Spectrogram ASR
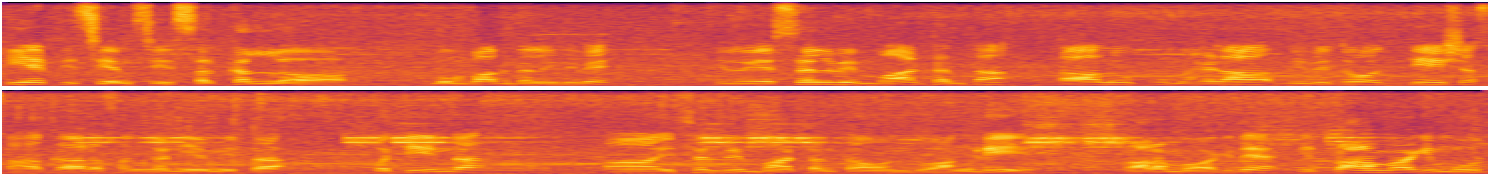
T A P C M C circle ಮುಂಭಾಗದಲ್ಲಿದ್ದೀವಿ. ಇದು ಎಸ್ ಎಲ್ ವಿ ಮಾರ್ಟ್ ಅಂತ ತಾಲೂಕು ಮಹಿಳಾ ವಿವಿಧೋದ್ದೇಶ ಸಹಕಾರ ಸಂಘ ನಿಯಮಿತ ವತಿಯಿಂದ ಎಸ್ ಎಲ್ ವಿ ಮಾರ್ಟ್ ಅಂತ ಒಂದು ಅಂಗಡಿ ಪ್ರಾರಂಭವಾಗಿದೆ. ಇದು ಪ್ರಾರಂಭವಾಗಿ ಮೂರು,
